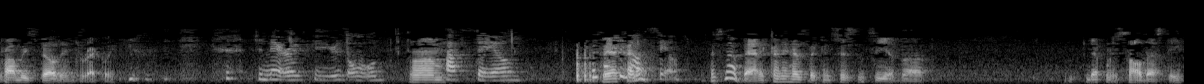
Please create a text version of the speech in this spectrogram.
Probably spelled incorrectly. generic, few years old, Um, half stale. It's Yeah, kinda. not stale. it's not bad. It kind of has the consistency of, uh, definitely sawdusty.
